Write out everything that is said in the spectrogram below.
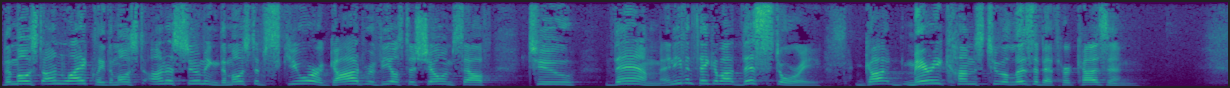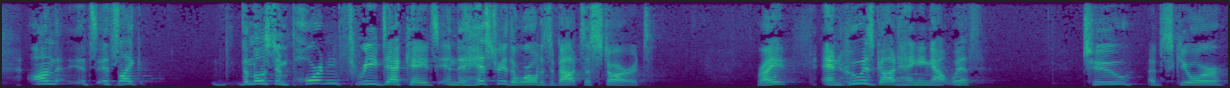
the most unlikely, the most unassuming, the most obscure, God reveals to show himself to them. And even think about this story. God, Mary comes to Elizabeth, her cousin. On, it's, it's like the most important three decades in the history of the world is about to start, right? And who is God hanging out with? Two obscure,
